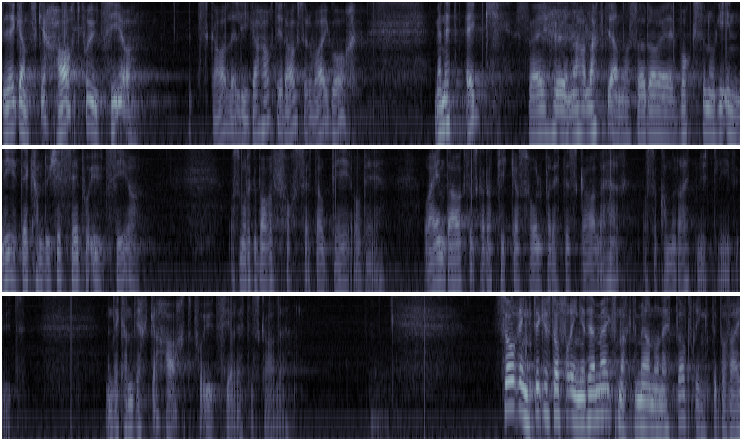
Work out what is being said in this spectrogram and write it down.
det er ganske hardt på utsida. Skallet er like hardt i dag som det var i går. Men et egg som ei høne har lagt i den, og så det vokser noe inni, det kan du ikke se på utsida. Og så må dere bare fortsette å be og be. Og En dag så skal det pikkes hull på dette skallet her, og så kommer det et nytt liv ut. Men det kan virke hardt på utsida av dette skallet. Så ringte Kristoffer Inge til meg, snakket med han nå nettopp. Ringte på vei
